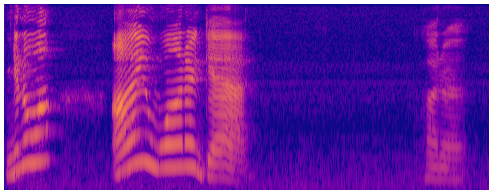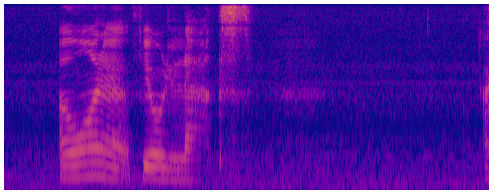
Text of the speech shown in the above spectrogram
You know what? I wanna get. Wanna. I wanna feel relaxed. I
